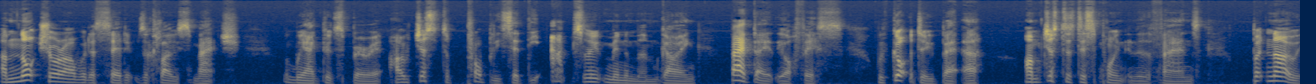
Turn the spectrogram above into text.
I'm not sure I would have said it was a close match and we had good spirit. I would just have probably said the absolute minimum going, bad day at the office. We've got to do better. I'm just as disappointed as the fans. But no,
